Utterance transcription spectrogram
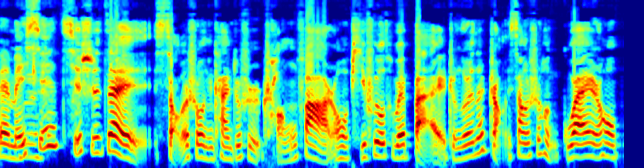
对，梅西其实，在小的时候，你看就是长发，然后皮肤又特别白，整个人的长相是很乖，然后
